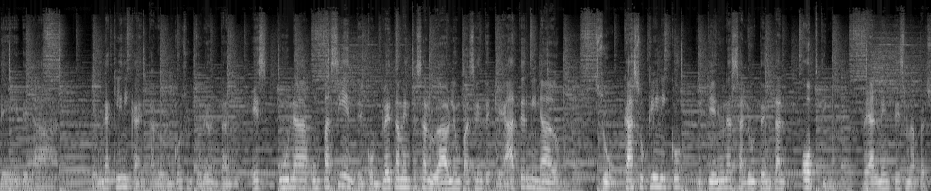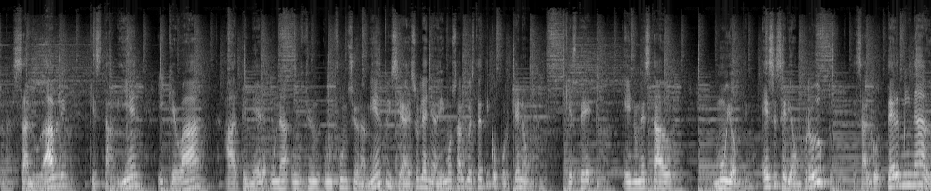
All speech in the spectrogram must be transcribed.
de, la, de una clínica dental o de un consultorio dental es una, un paciente completamente saludable, un paciente que ha terminado su caso clínico y tiene una salud dental óptima. Realmente es una persona saludable, que está bien y que va a tener una, un, un, funcionamiento y si a eso le añadimos algo estético, ¿por qué no? Que esté en un estado muy óptimo. Ese sería un producto, es algo terminado,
